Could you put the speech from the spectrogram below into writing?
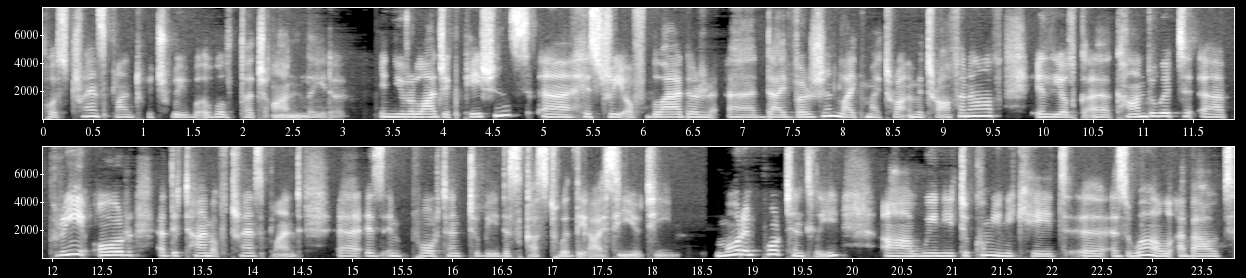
post-transplant, which we will touch on later in neurologic patients, uh, history of bladder uh, diversion like mitro- Mitrofanoff, ileal uh, conduit, uh, pre or at the time of transplant uh, is important to be discussed with the ICU team. More importantly, uh, we need to communicate as well about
